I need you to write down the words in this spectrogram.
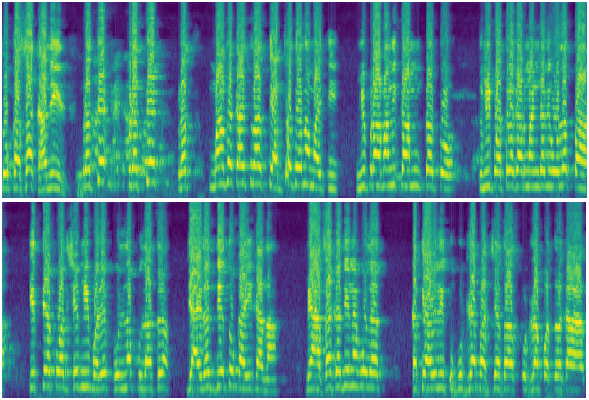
तो कसा खालील? प्रत्येक प्रत्येक माझा काय त्रास त्यांचा त्यांना माहिती. मी प्रामाणिक काम करतो. तुम्ही पत्रकार मंडळी ओळखता. कित्येक वर्षे मी भले फुल ना फुलाचं जाहिरात देतो काही काना. मी असा कधी नाही बोलत का त्यावेळी तू कुठल्या पक्षाचा आहेस, कुठला पत्रकार आहेस,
